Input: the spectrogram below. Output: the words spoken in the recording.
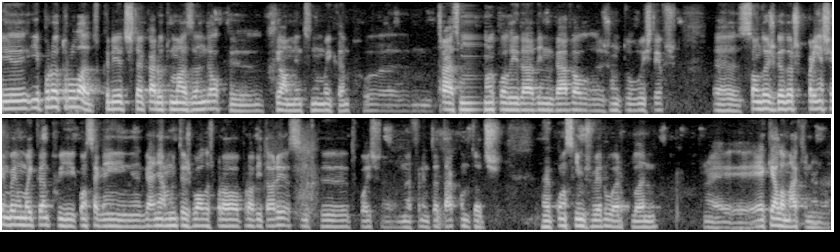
E, e por outro lado, queria destacar o Tomás Andel, que realmente no meio campo uh, traz uma qualidade inegável junto do Luís Teves. Uh, são dois jogadores que preenchem bem o meio campo e conseguem ganhar muitas bolas para o, para a vitória, sendo que depois, na frente de ataque, como todos uh, conseguimos ver, o Herculano É, é aquela máquina,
